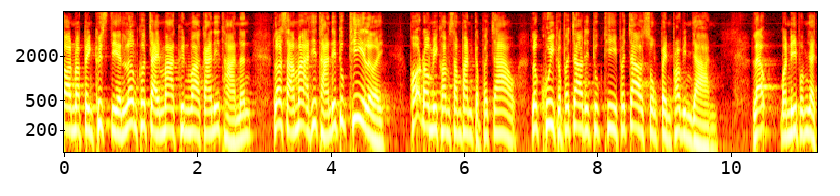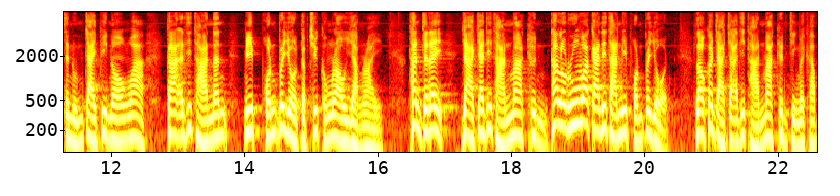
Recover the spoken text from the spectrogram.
ตอนมาเป็นคริสเตียนเริ่มเข้าใจมากขึ้นว่าการอธิษฐานนั้น เราสามารถอธิษฐานได้ทุกที่เลย เพราะเรามีความสัมพันธ์กับพระเจ้าเราคุยกับพระเจ้าได้ทุกที่ พระเจ้าทรงเป็นพระวิญญาณ และวันนี้ผมอยากจะหนุนใจพี่น้องว่าการอธิษฐานนั้นมีผลประโยชน์กับชีวิตของเราอย่างไร ท่านจะได้อยากจะอธิษฐานมากขึ้น ถ้าเรารู้ว่าการอธิษฐานมีผลประโยชน์ เราก็อยากจะอธิษฐานมากขึ้นจริงไหมครับ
